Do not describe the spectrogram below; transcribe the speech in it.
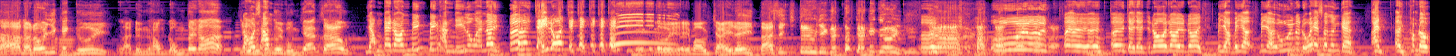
Ta đã nói với các người là đừng hòng đụng tới nó Vậy Rồi xong. các người vẫn dám sao Giọng Kairon biến biến thành gì luôn anh ơi? Ơ, chạy rồi, chạy chạy chạy chạy chạy. Các người hãy mau chạy đi Ta sẽ tiêu diệt hết tất cả các người Ơi. Yeah. Ui ui ơi ơi ơi ơi trời trời rồi rồi rồi. Bây giờ bây giờ bây giờ ui nó đuổi theo sau lưng kìa. Anh ơi không được.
